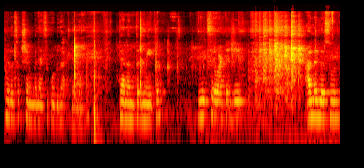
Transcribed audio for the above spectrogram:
थोडंसं शेंगदाण्याचं कूट घातलेलं आहे. त्यानंतर मी इथं मिक्सर वाटायचे आलं लसूण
